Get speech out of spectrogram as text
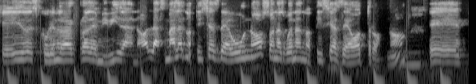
que he ido descubriendo a lo largo de mi vida, ¿no? Las malas noticias de uno son las buenas noticias de otro, ¿no? Eh,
